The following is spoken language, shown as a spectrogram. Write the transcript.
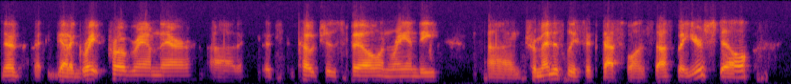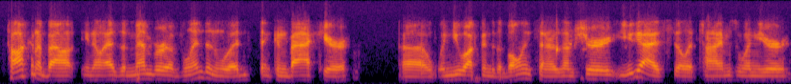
they've got a great program there. Uh, it's coaches Phil and Randy, uh, tremendously successful and stuff. But you're still talking about, you know, as a member of Lindenwood, thinking back here, uh, when you walked into the bowling centers, I'm sure you guys still at times when you're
